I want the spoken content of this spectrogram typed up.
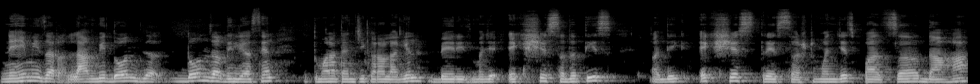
नेहमी जर लांबी दोन जर दोन जर दिली असेल तर तुम्हाला त्यांची करावं लागेल बेरीज. म्हणजे एकशे सदतीस अधिक एकशे त्रेसष्ट म्हणजेच पाच दहा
